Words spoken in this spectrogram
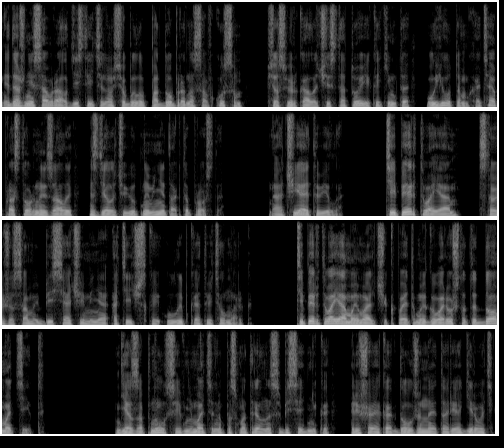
И даже не соврал, действительно все было подобрано со вкусом, все сверкало чистотой и каким-то уютом, хотя просторные залы сделать уютными не так-то просто. А чья это вилла? Теперь твоя, с той же самой бесячей меня отеческой улыбкой ответил Марк. Теперь твоя, мой мальчик, поэтому и говорю, что ты дома, Тит. Я запнулся и внимательно посмотрел на собеседника, решая, как должен на это реагировать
